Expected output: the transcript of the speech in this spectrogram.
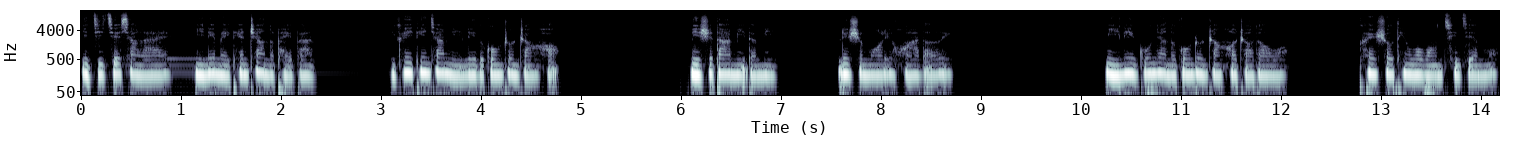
以及接下来米粒每天这样的陪伴，你可以添加米粒的公众账号。米是大米的米，粒是茉莉花的粒。米粒姑娘的公众账号找到我，可以收听我往期节目。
